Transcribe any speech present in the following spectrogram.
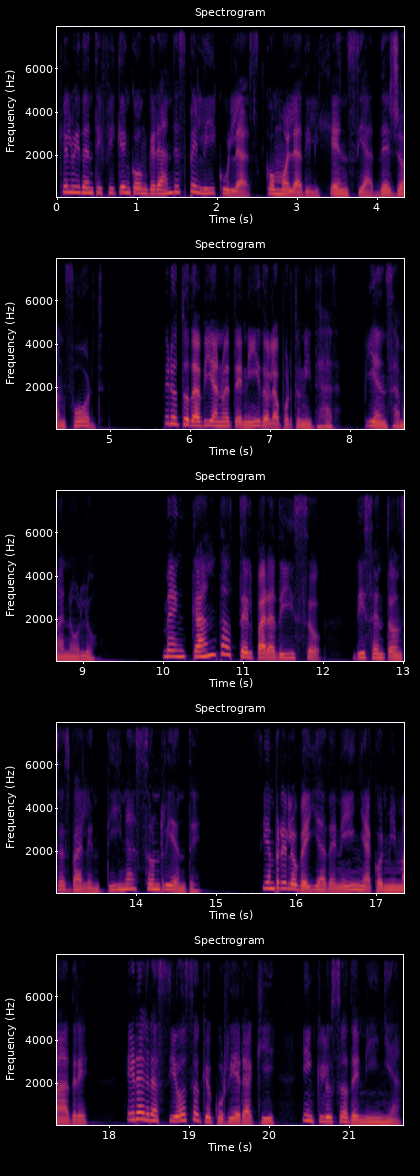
que lo identifiquen con grandes películas como La diligencia de John Ford. Pero todavía no he tenido la oportunidad, piensa Manolo. Me encanta Hotel Paradiso, dice entonces Valentina, sonriente. Siempre lo veía de niña con mi madre. Era gracioso que ocurriera aquí, incluso de niña.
